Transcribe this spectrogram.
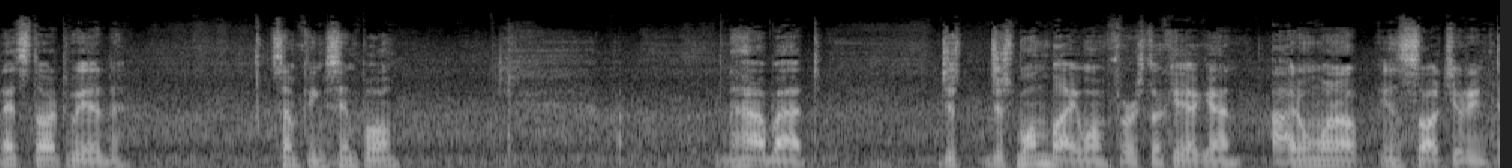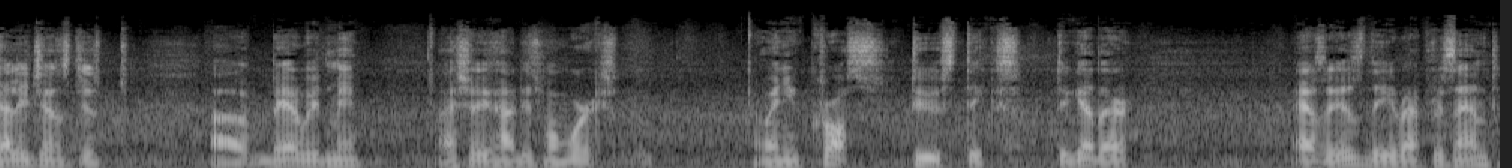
let's start with something simple. How about just just one by one first okay? Again I don't want to insult your intelligence just uh, bear with me. I'll show you how this one works. When you cross two sticks together as is they represent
